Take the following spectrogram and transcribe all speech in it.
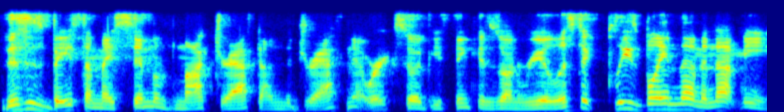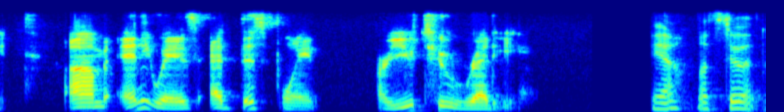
this is based on my sim of mock draft on the Draft Network. So if you think it is unrealistic, please blame them and not me. Um, anyways, at this point, are you two ready? Yeah, let's do it.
